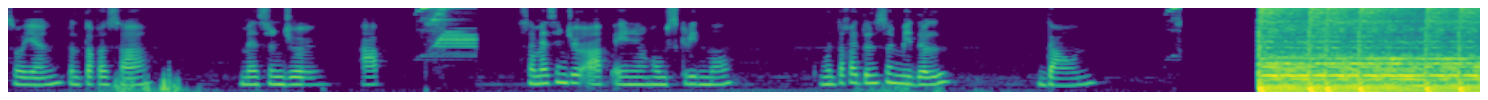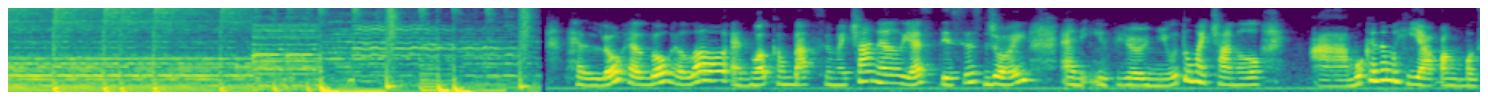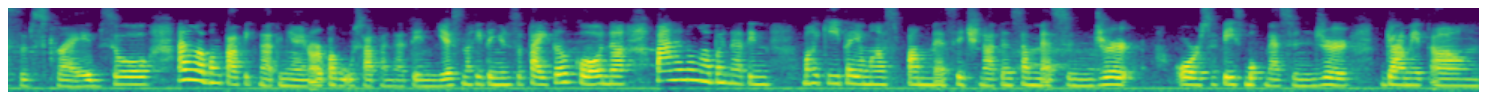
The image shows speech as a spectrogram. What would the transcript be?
So, yan. Punta ka sa Messenger app. Sa Messenger app, ay yung home screen mo. Pumunta ka dun sa middle, down. Hello, hello, hello, and welcome back to my channel. Yes, this is Joy, and if you're new to my channel, um, huwag ka na mahiya pang mag-subscribe. So, ano nga bang topic natin ngayon or pag-uusapan natin? Yes, nakita nyo sa title ko na paano nga ba natin makikita yung mga spam message natin sa Messenger or sa Facebook Messenger gamit ang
